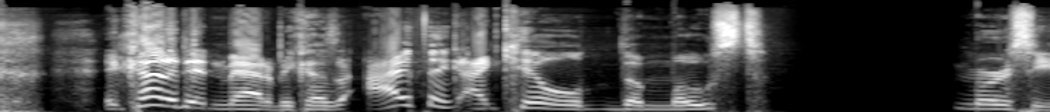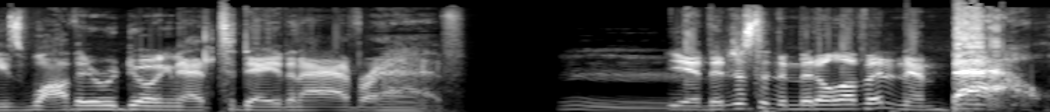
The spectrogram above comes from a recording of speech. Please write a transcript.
it kind of didn't matter because I think I killed the most mercies while they were doing that today than I ever have. Hmm. Yeah, they're just in the middle of it and then bow,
